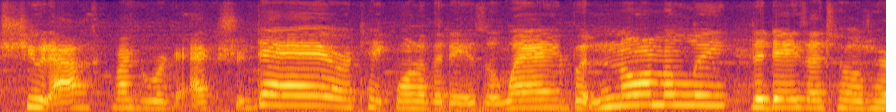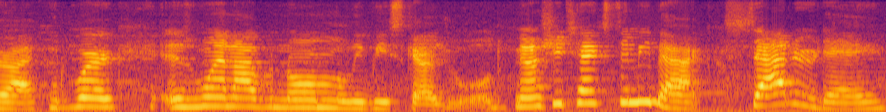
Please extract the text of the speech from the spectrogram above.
she would ask if I could work an extra day or take one of the days away. But normally the days I told her I could work is when I would normally be scheduled. Now she texted me back Saturday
